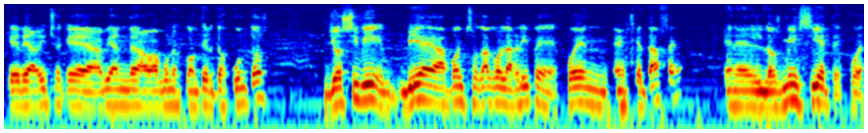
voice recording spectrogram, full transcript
que ha dicho que habían dado algunos conciertos juntos, yo sí vi, vi a Poncho K con la gripe, fue en, en Getafe, en el 2007 fue.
